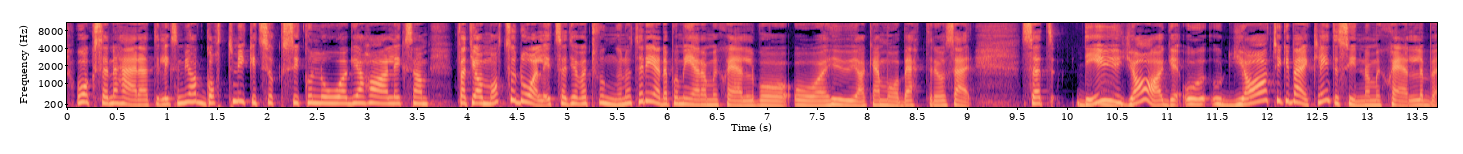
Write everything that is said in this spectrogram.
Och också det här att liksom, jag har gått mycket till psykolog, jag har liksom, för att jag har mått så dåligt så att jag var tvungen att ta reda på mer om mig själv och, och hur jag kan må bättre och så här. Så att det är ju jag och, och jag tycker verkligen inte synd om mig själv.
